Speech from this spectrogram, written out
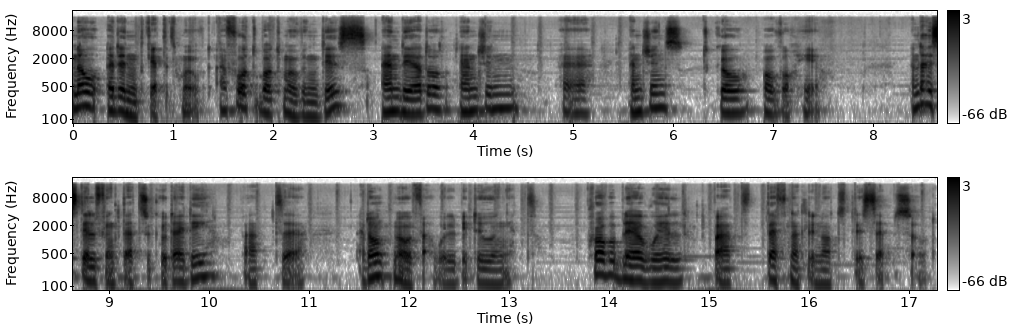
No, I didn't get it moved. I thought about moving this and the other engine uh, engines to go over here. And I still think that's a good idea, but uh, I don't know if I will be doing it. Probably I will, but definitely not this episode.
